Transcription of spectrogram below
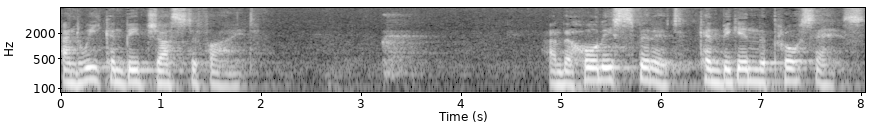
and we can be justified and the Holy Spirit can begin the process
